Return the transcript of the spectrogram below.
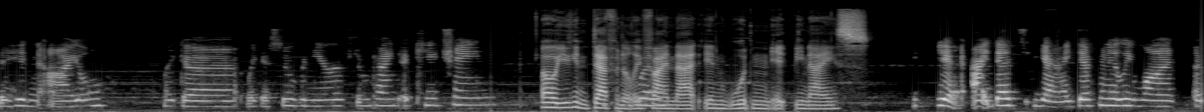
the hidden isle, like a like a souvenir of some kind, a keychain. Oh, you can definitely Well- find that in Wouldn't It Be Nice? Yeah, I that's yeah, I definitely want a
